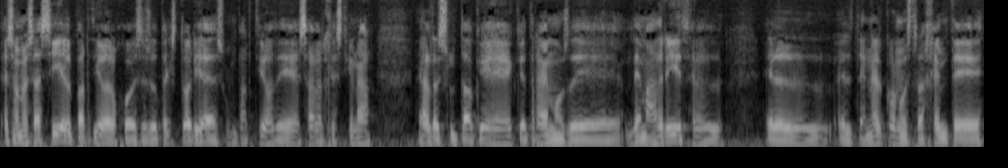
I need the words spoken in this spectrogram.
eso no es así, el partido del jueves es otra historia, es un partido de saber gestionar el resultado que, traemos de, Madrid, el, tener con nuestra gente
